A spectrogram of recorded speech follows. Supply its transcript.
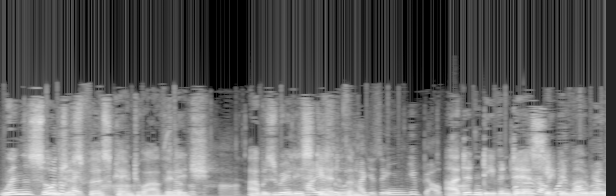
When the soldiers first came to our village, I was really scared of them. I didn't even dare sleep in my room.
